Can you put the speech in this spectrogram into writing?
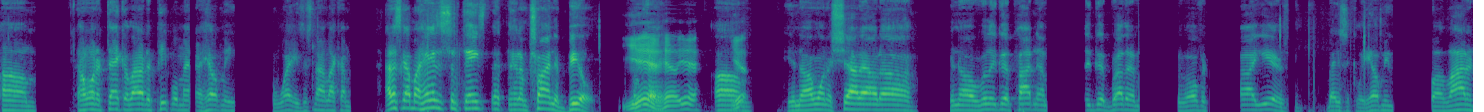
um, I want to thank a lot of the people, man, that helped me in ways. It's not like I'm. I just got my hands in some things that, that I'm trying to build. Yeah. Okay. Hell yeah. Um, Yep. You know, I want to shout out, uh, you know, a really good partner, really good brother, over five years, basically helped me for a lot of.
